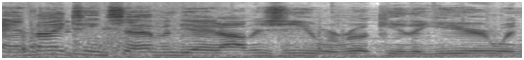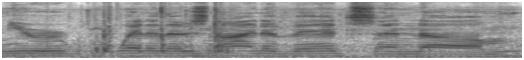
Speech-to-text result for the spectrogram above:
in 1978, obviously, you were Rookie of the Year when you were winning those nine events and um,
